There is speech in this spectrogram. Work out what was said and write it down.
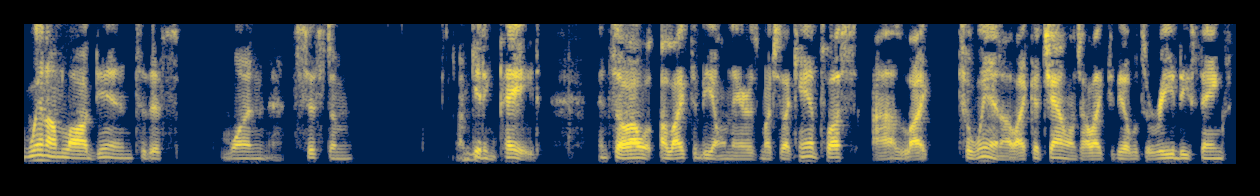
when I'm logged in to this one system, I'm getting paid, and so I, I like to be on there as much as I can. Plus, I like to win. I like a challenge. I like to be able to read these things,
